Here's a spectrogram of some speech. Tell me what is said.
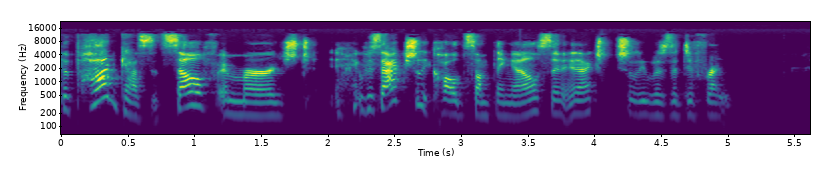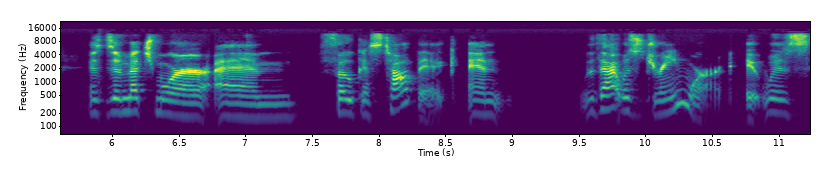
the podcast itself emerged, it was actually called something else, and it actually was a different, it's a much more um, focused topic. And that was dream work. It was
